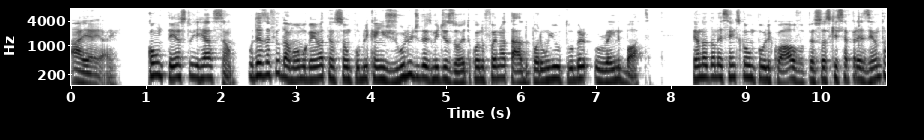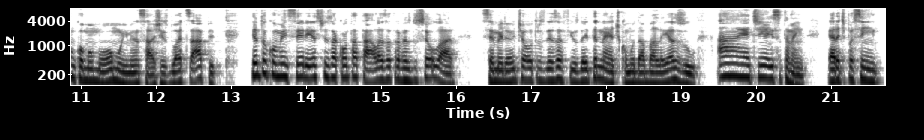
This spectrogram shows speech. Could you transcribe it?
Ai ai ai. Contexto e reação. O desafio da Momo ganhou atenção pública em julho de 2018, quando foi notado por um youtuber, o Rainbot. Tendo adolescentes como público-alvo, pessoas que se apresentam como Momo em mensagens do WhatsApp tentam convencer estes a contatá-las através do celular, semelhante a outros desafios da internet, como o da baleia azul. Ah, é, tinha isso também. Era tipo assim,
